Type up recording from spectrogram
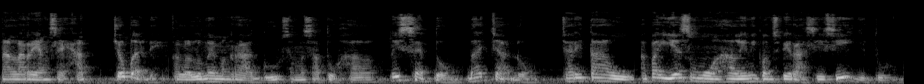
nalar yang sehat, coba deh kalau lu memang ragu sama satu hal, riset dong, baca dong, cari tahu apa iya semua hal ini konspirasi sih gitu.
